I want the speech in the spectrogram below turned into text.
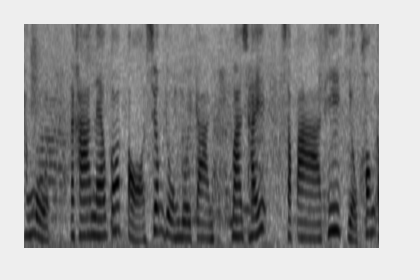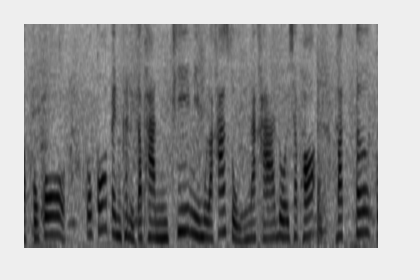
ทั้งหมดนะคะ แล้วก็ต่อเชื่อมโยงโดยการมาใช้สปาที่เกี่ยวข้องกับโกโก้โกโก้เป็นผลิตภัณฑ์ที่มีมูลค่าสูงนะคะ โดยเฉพาะบัตเตอร์โก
